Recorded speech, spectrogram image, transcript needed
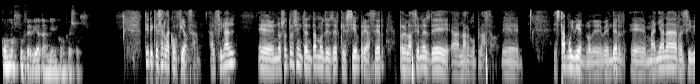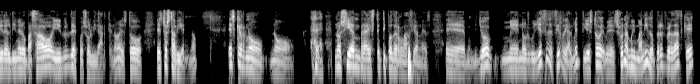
cómo sucedía también con Jesús. tiene que ser la confianza. Al final, eh, nosotros intentamos desde que siempre hacer relaciones de a largo plazo. Eh, está muy bien lo de vender eh, mañana, recibir el dinero pasado y después olvidarte, ¿no? Esto, esto está bien, ¿no? Es que no, no, no siembra este tipo de relaciones. yo me enorgullece decir realmente, y esto suena muy manido, pero es verdad que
